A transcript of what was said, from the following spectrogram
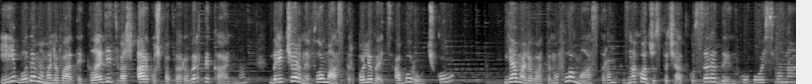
І будемо малювати. Кладіть ваш аркуш паперу вертикально, беріть чорний фломастер, олівець або ручку. Я малюватиму фломастером, знаходжу спочатку серединку, ось вона.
